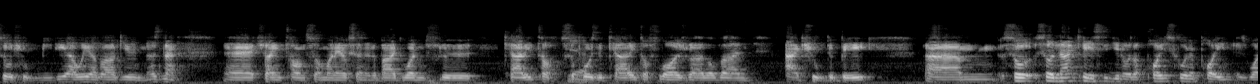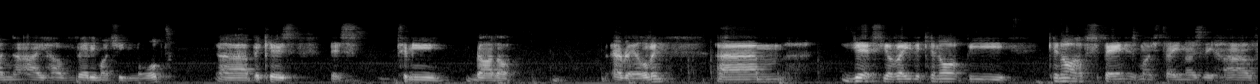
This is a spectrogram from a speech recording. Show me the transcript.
social media way of arguing, isn't it? Uh, try and turn someone else into the bad one through character, supposed yeah. character flaws rather than actual debate. Um, so, so in that case, you know, the point scoring point is one that I have very much ignored uh, because it's to me rather irrelevant. Um, yes, you're right. They cannot be cannot have spent as much time as they have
